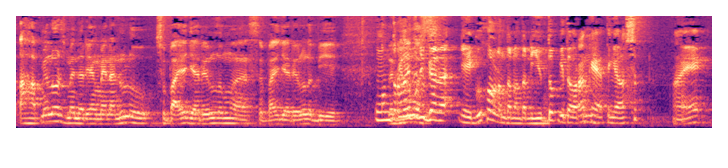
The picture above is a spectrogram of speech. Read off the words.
tahapnya lo harus main dari yang mainan dulu supaya jari lu lemas, supaya jari lu lebih Ngontrolnya itu juga nggak, ya gue kalau nonton nonton di YouTube gitu orang kayak tinggal set naik,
